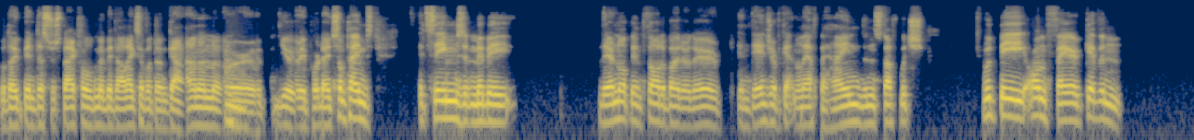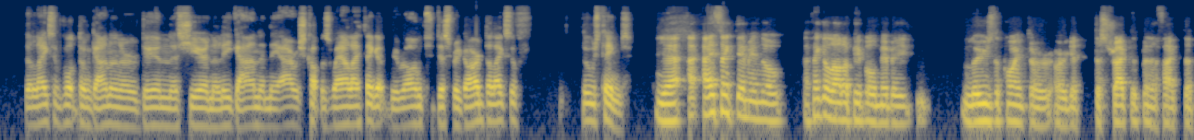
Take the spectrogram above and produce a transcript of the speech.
without being disrespectful, maybe the likes of a Dungannon or mm. Newry Portadown. Sometimes it seems that maybe they're not being thought about or they're in danger of getting left behind and stuff, which would be unfair given the likes of what Dungannon are doing this year in the league and in the Irish Cup as well. I think it'd be wrong to disregard the likes of those teams. Yeah, I, I think, I mean, though, I think a lot of people maybe lose the point or, or get distracted by the fact that,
